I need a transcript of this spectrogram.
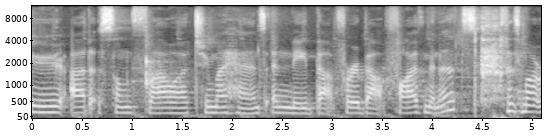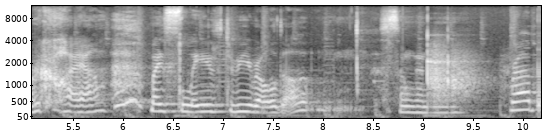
to add some flour to my hands and knead that for about five minutes. This might require my sleeves to be rolled up. So I'm gonna Rub,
